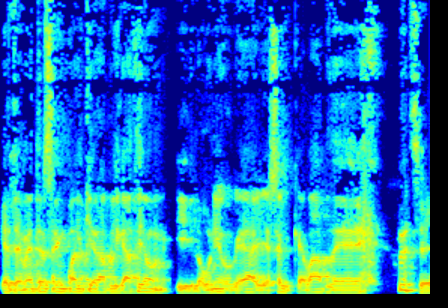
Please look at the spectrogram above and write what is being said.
que te metes en cualquier aplicación y lo único que hay es el kebab de, Sí.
